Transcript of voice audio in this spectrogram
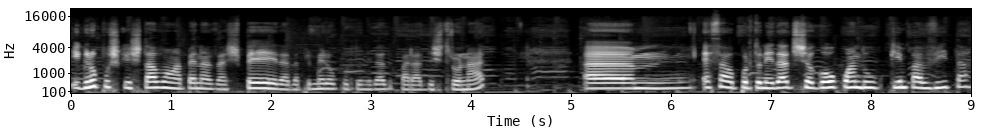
E grupos que estavam apenas à espera da primeira oportunidade para destronar. Ahm, essa oportunidade chegou quando Kim Pavita,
